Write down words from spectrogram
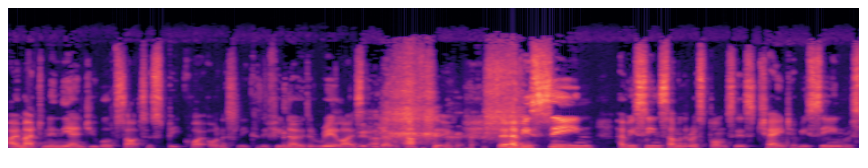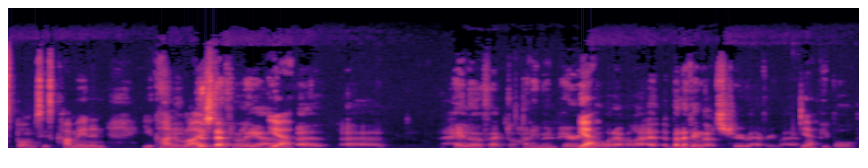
I imagine in the end you will start to speak quite honestly. Because if you know that, realise that you don't have to. so have you seen? Have you seen some of the responses change? Have you seen responses come in and you kind of like? There's definitely a, Yeah. a, a halo effect or honeymoon period Yeah. or whatever. Like, but I think that's true everywhere. Yeah. People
